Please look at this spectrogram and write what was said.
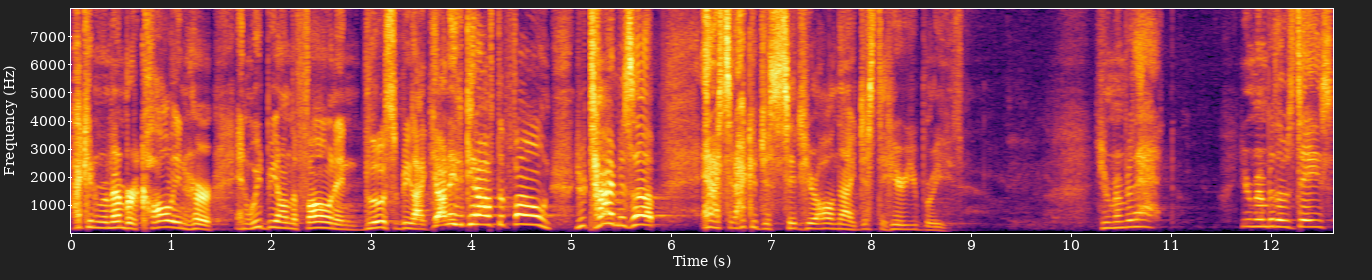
I can remember calling her and we'd be on the phone and Lewis would be like, Y'all need to get off the phone. Your time is up. And I said, I could just sit here all night just to hear you breathe. You remember that? You remember those days?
